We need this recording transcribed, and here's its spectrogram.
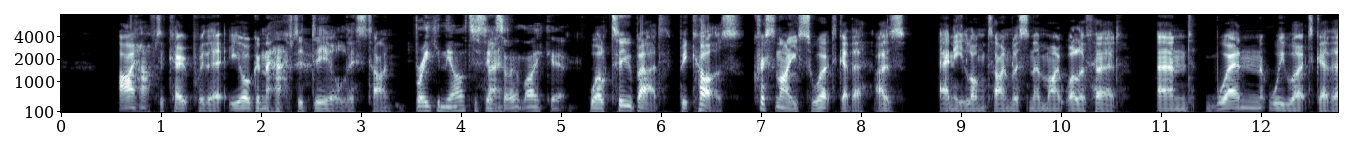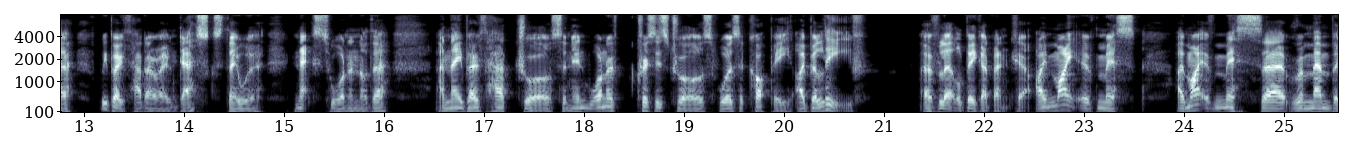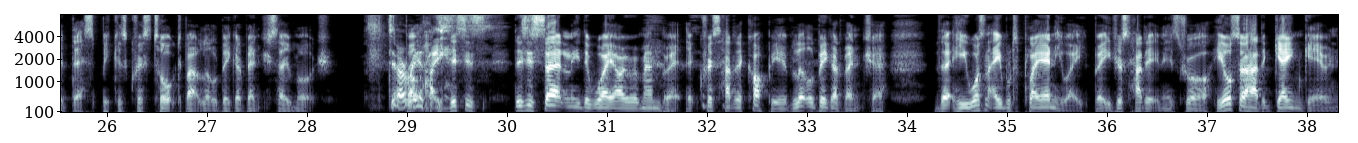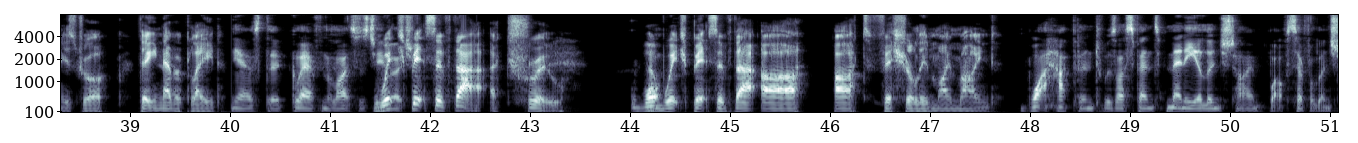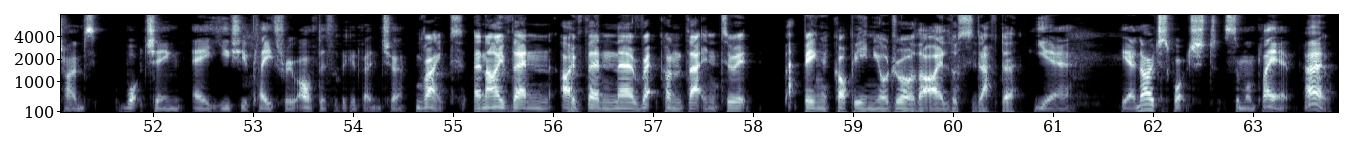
I have to cope with it. You're going to have to deal this time. Breaking the artifice. So- I don't like it. Well, too bad because Chris and I used to work together, as any long-time listener might well have heard. And when we worked together, we both had our own desks. They were next to one another, and they both had drawers. And in one of Chris's drawers was a copy, I believe, of Little Big Adventure. I might have miss, I might have mis uh, remembered this because Chris talked about Little Big Adventure so much. Did I But really? this is this is certainly the way I remember it. That Chris had a copy of Little Big Adventure that he wasn't able to play anyway, but he just had it in his drawer. He also had a Game Gear in his drawer that he never played. yeah, it's the glare from the lights was too much. which much. bits of that are true, what, and which bits of that are artificial in my mind? what happened was I spent many a lunchtime, well, several lunchtimes, watching a YouTube playthrough of Little Big Adventure. Right, and I've then I've then uh, retconned that into it being a copy in your drawer that I lusted after. Yeah. Yeah, no, I just watched someone play it. Oh,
